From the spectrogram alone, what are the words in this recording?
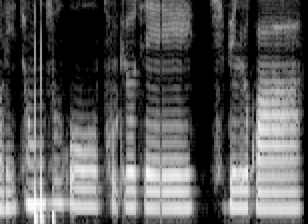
우리 청수고 부교재 11과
